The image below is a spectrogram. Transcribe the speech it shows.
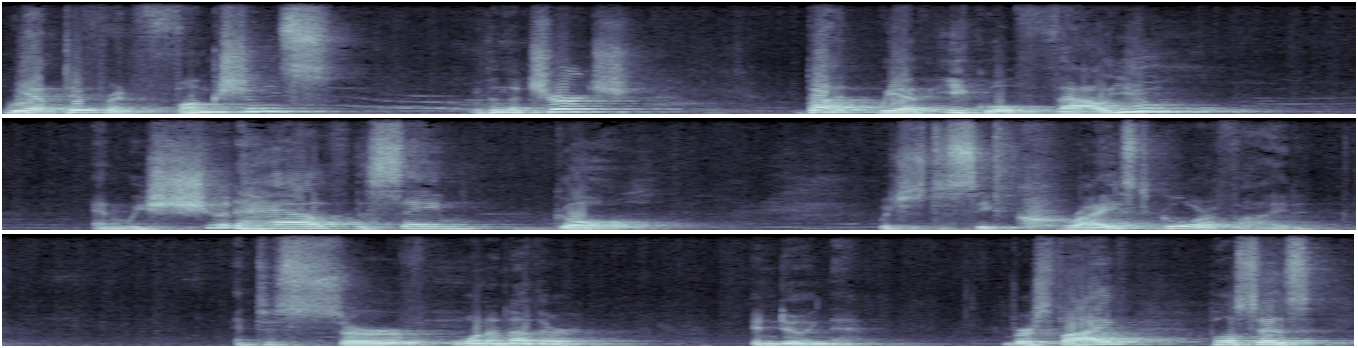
We have different functions within the church, but we have equal value, and we should have the same goal, which is to see Christ glorified and to serve one another in doing that. Verse 5, Paul says,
